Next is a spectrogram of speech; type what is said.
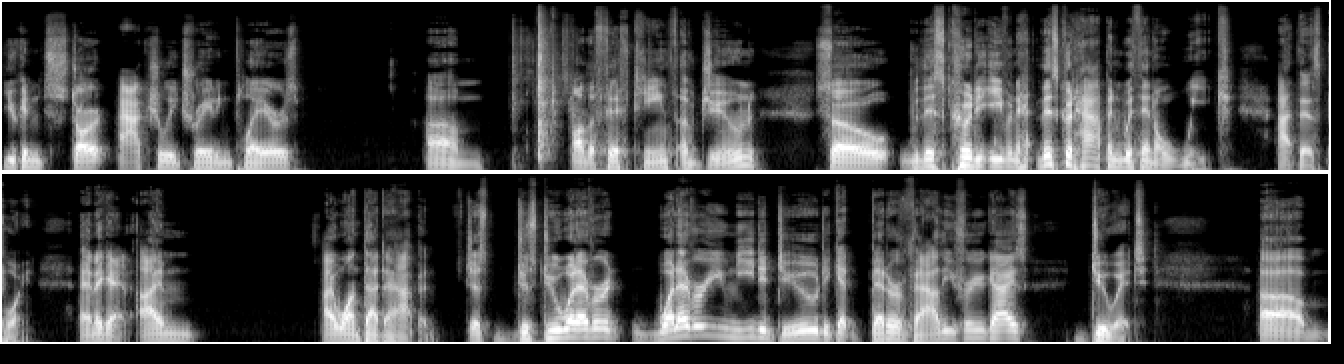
you can start actually trading players um on the 15th of June so this could even this could happen within a week at this point. And again, I'm I want that to happen. Just just do whatever whatever you need to do to get better value for you guys, do it. Um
